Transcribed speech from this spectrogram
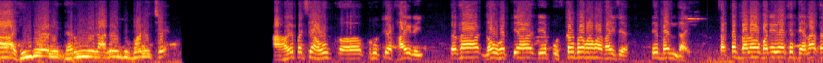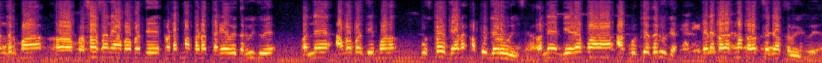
આ હિન્દુઓની ધર્મની લાગણી દુભાની છે. હવે પછી આવું કૃત્ય થાય રહી તથા ગૌ હત્યા જે પુષ્કળ પ્રમાણમાં થાય છે, તે બંધ થાય. સતત બનાવ બની રહ્યા છે, તેના સંદર્ભમાં પ્રશાસને આ બાબતે કડકમાં કડક કાર્યવાહી કરવી જોઈએ. અને આ બાબતે પણ પુષ્કળ ધ્યાન આપવું જરૂરી છે. અને જેને પણ આ કૃત્ય કર્યું છે, તેને કડકમાં કડક સજા થવી જોઈએ.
